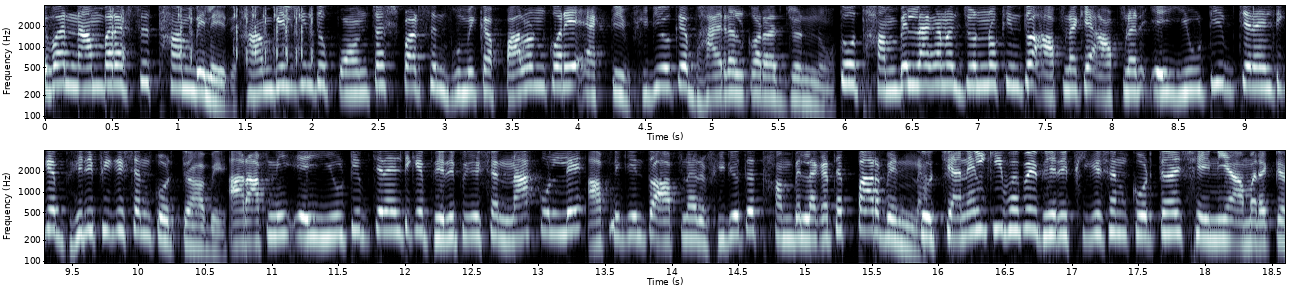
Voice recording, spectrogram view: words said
এবার নাম্বার আসছে থাম্বেলের থাম্বেল কিন্তু পঞ্চাশ পার্সেন্ট ভূমিকা পালন করে একটি ভিডিওকে ভাইরাল করার জন্য। তো থাম্বেল লাগানোর জন্য কিন্তু আপনাকে আপনার এই ইউটিউব চ্যানেলটিকে ভেরিফিকেশন করতে হবে। আর আপনি এই ইউটিউব চ্যানেলটিকে ভেরিফিকেশন না করলে আপনি কিন্তু আপনার ভিডিওতে থাম্বেল লাগাতে পারবেন না। তো চ্যানেল কীভাবে ভেরিফিকেশন করতে হয় সেই নিয়ে আমার একটা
